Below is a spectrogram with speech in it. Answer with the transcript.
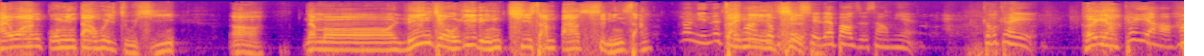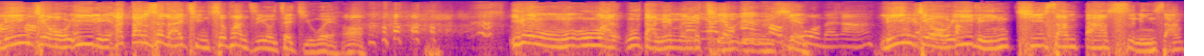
台湾国民大会主席，啊，那么零九一零七三八四零三，那您的电话可不可以写在报纸上面？可不可以？可以啊，可以啊，好。零九一零啊，但是来请吃饭只有这几位啊，因为我们五马五党联盟的钱也有限。我们啊，零九一零七三八四零三，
